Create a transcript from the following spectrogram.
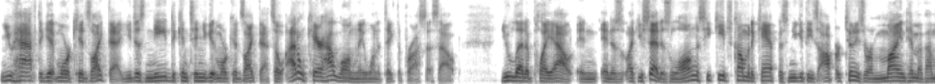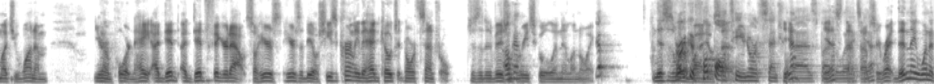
You have to get more kids like that. You just need to continue getting more kids like that. So I don't care how long they want to take the process out. You let it play out. And and as like you said, as long as he keeps coming to campus and you get these opportunities to remind him of how much you want him, you're important. Hey, I did I did figure it out. So here's here's the deal. She's currently the head coach at North Central, which is a division okay. three school in Illinois. Yep This is Very good football team North Central Yeah. has, by yes, the way. that's Yeah. absolutely right. Didn't they won a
